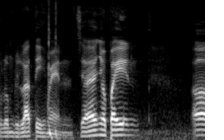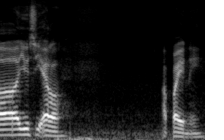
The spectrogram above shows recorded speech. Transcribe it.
belum dilatih men. Saya nyobain uh, eh, UCL apa ini?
